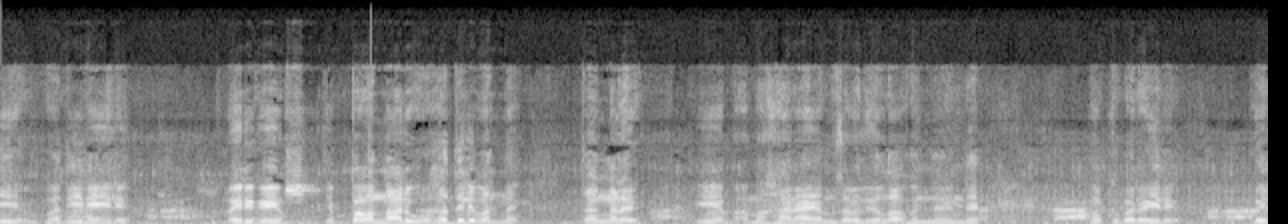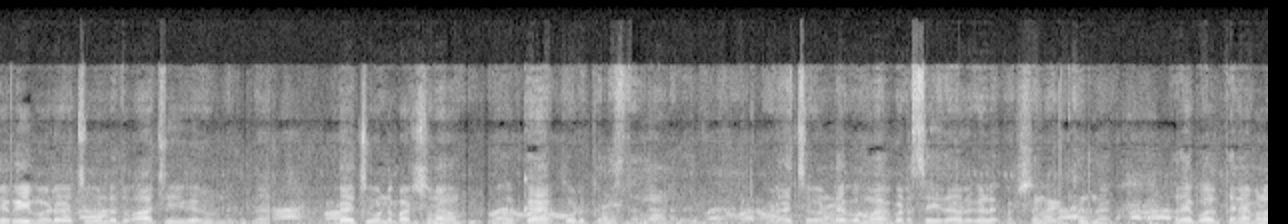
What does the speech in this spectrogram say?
ഈ മദീനയിൽ വരികയും എപ്പോൾ വന്നാലും ഉഹദിൽ വന്ന് തങ്ങൾ ഈ മഹാനായ ഹംസ അലി അള്ളാഹുവിന്റെ മക്ബറയിൽ വരികയും ഇവിടെ വെച്ചുകൊണ്ട് ദുആ ചെയ്യുകയുണ്ട്. ഇവിടെ വെച്ചുകൊണ്ട് ഭക്ഷണം ഒക്കെ കൊടുക്കുന്ന സ്ഥലമാണത്. ഇവിടെ വെച്ചുകൊണ്ട് ബഹുമാനപ്പെട്ട സ്ത്രീതാവുകൾ ഭക്ഷണം കഴിക്കുന്ന അതേപോലെ തന്നെ നമ്മൾ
